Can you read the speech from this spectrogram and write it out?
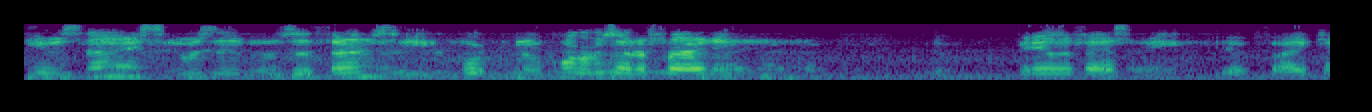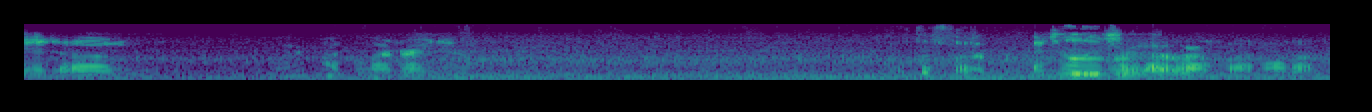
he was nice. It was a, it was a Thursday. Court, you know, court was on a Friday. The bailiff asked me if I could um, where am I going right now? What the fuck? I totally forgot where I'm going. Hold on.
